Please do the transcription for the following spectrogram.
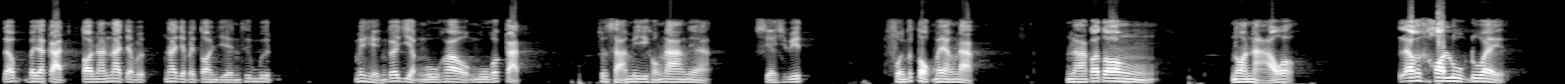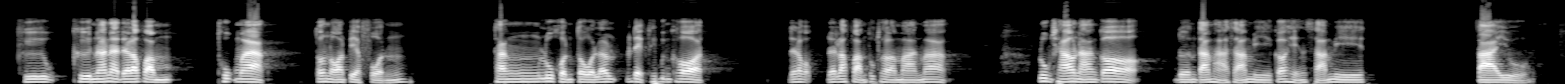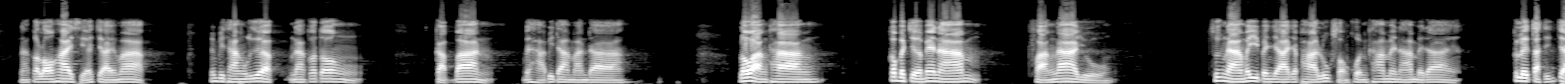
แล้วบรรยากาศตอนนั้นน่าจะน่าจะเป็นตอนเย็นซึ่งมืด ไม่เห็นก็เหยียบงูเข้า งูก็กัด จนสามีของนางเนี่ย เสียชีวิต ฝนก็ตกมาอย่างหนัก นางก็ต้องนอนหนาว แล้วก็คลอดลูกด้วย คือคืนนั้นได้รับความทุกข์มาก ต้องนอนเปียกฝน ทั้งลูกคนโตแล้วเด็กที่เพิ่งคลอด ได้รับได้รับความทุกข์ทรมานมากรุ่งเช้านางก็เดินตามหาสามีก็เห็นสามีตายอยู่ นางก็ร้องไห้เสียใจมาก ไม่มีทางเลือกนางก็ต้องกลับบ้านไปหาบิดามารดา ระหว่างทางก็มาเจอแม่น้ำฝังหน้าอยู่ ซึ่งนางไม่มีปัญญาจะพาลูกสองคนข้ามแม่น้ำไปได้ ก็เลยตัดสินใจ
